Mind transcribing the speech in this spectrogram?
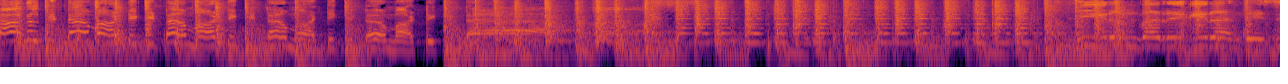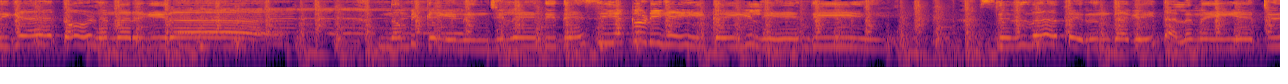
ராகுல் கிட்ட மாட்டிக்கிட்ட மாட்டிக்கிட்ட மாட்டிக்கிட்ட மாட்டிக்கிட்ட. வீரன் வருகிறான் தேசிய தோழன் வருகிறான். நம்பிக்கையை நெஞ்சிலேந்தி தேசிய கொடியை கையில் ஏந்தி செல்வ பெருந்தகை தலைமை ஏற்று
